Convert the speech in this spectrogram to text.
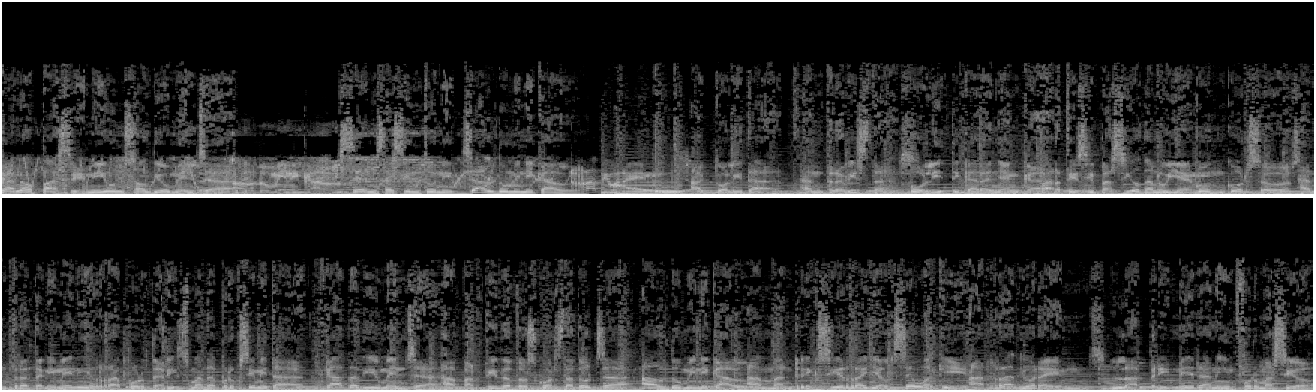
Que no passi ni un sol diumenge sense sintonitzar el Dominical. Actualitat, entrevistes, política aranyenca, participació de l'oient, concursos, entreteniment i reporterisme de proximitat. Cada diumenge, a partir de dos quarts de dotze, al Dominical, amb Enric Sierra i el seu equip, a Ràdio Arenys. La primera en informació.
